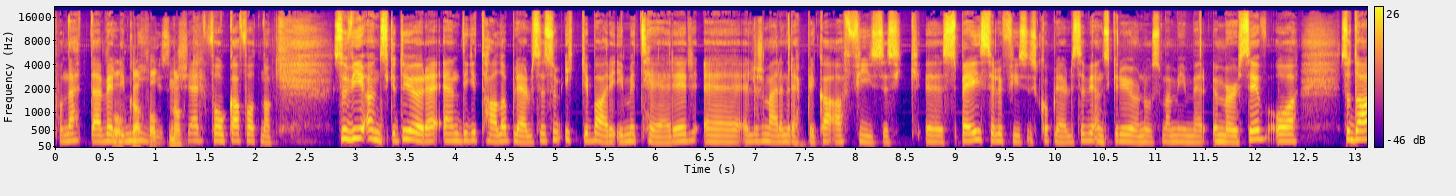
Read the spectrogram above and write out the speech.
på, nett. Det er veldig mye som skjer. Folk har fått nok. Så vi ønsket å gjøre en digital opplevelse som ikke bare imiterer eh, eller som er en replika av fysisk eh, space eller fysisk opplevelse. Vi ønsker å gjøre noe som er mye mer immersive. Og, så da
